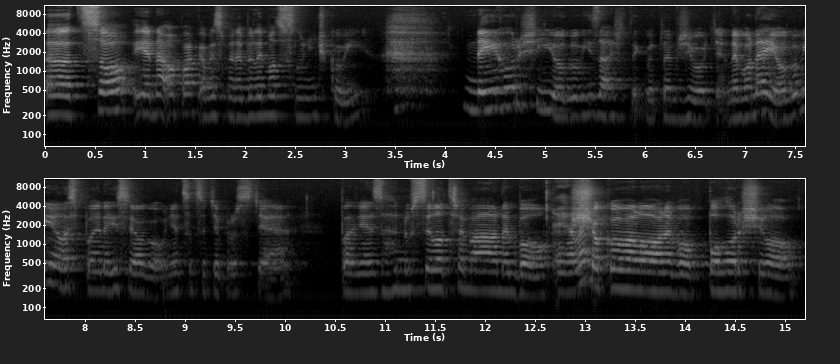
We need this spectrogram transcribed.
Eh, Co je naopak, aby jsme nebyli moc sluníčkoví, nejhorší jogový zážitek ve tvém životě? Nebo ne jogový, ale spojený s jogou. Něco, co tě prostě úplně zhnusilo třeba, nebo Hele. šokovalo, nebo pohoršilo.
